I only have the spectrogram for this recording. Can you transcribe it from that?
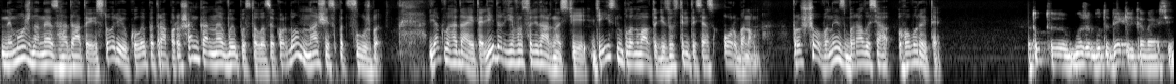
Не можна не згадати історію, коли Петра Порошенка не випустили за кордон наші спецслужби. Як ви гадаєте, лідер Євросолідарності дійсно планував тоді зустрітися з Орбаном? Про що вони збиралися говорити? Тут е, може бути декілька версій.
